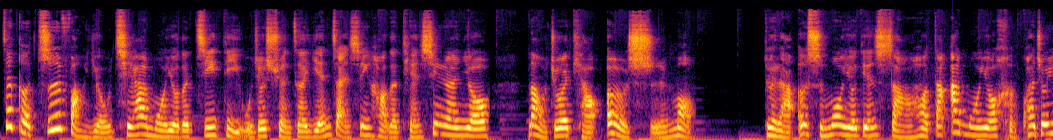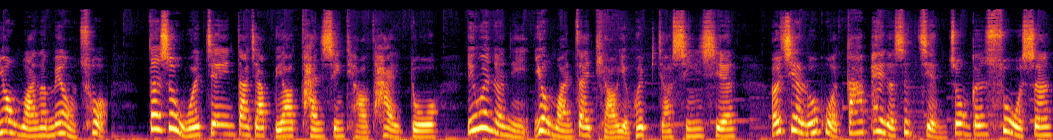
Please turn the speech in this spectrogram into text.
这个脂肪油切按摩油的基底，我就选择延展性好的甜杏仁油。那我就会调二十 m。对啦，二十 m 有点少哈，当按摩油很快就用完了，没有错。但是我会建议大家不要贪心调太多，因为呢，你用完再调也会比较新鲜。而且如果搭配的是减重跟塑身，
